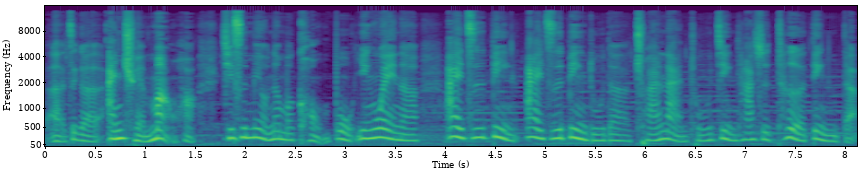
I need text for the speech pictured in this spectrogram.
呃这个安全帽哈。其实没有那么恐怖，因为呢，艾滋病、艾滋病毒的传染途径它是特定的，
